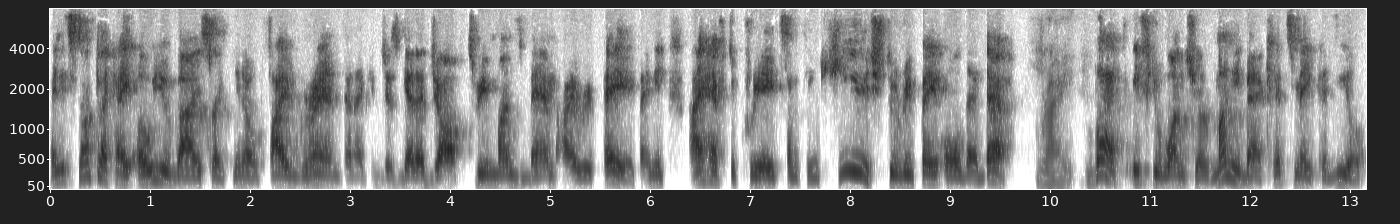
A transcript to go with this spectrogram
And it's not like I owe you guys like, you know, five grand and I can just get a job three months, bam, I repay it. I mean, I have to create something huge to repay all that debt. Right. But if you want your money back, let's make a deal.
